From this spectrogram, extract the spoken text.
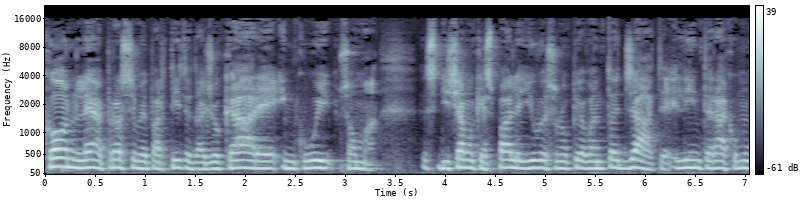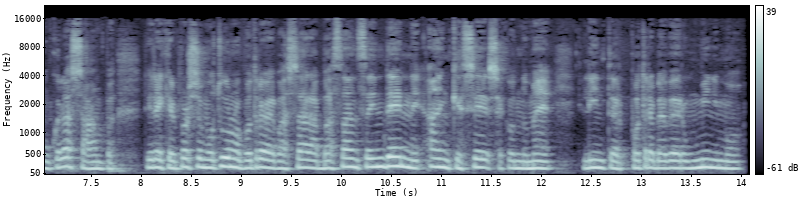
con le prossime partite da giocare in cui insomma diciamo che Spalle e Juve sono più avvantaggiate e l'Inter ha comunque la Samp, direi che il prossimo turno potrebbe passare abbastanza indenne, anche se secondo me l'Inter potrebbe avere un minimo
